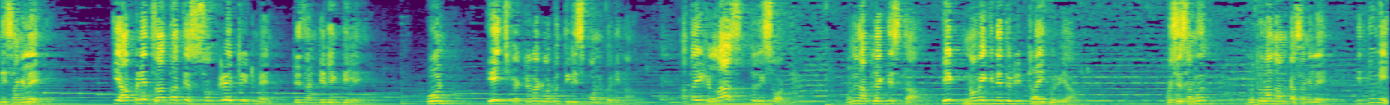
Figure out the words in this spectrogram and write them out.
आनी सांगले की आपणे जाता ते सगळे ट्रिटमेंट ते जाणटेलीक दिले. पूण एज फॅक्टराक लागून ती रिस्पॉन्ड करिना. आतां एक लास्ट रिसॉर्ट म्हणून आपल्याक दिसता. एक नवें कितें तरी ट्राय करुया. अशें सांगून दोतोरान आमकां सांगलें की तुमी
